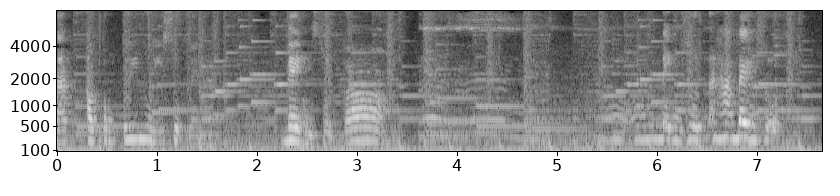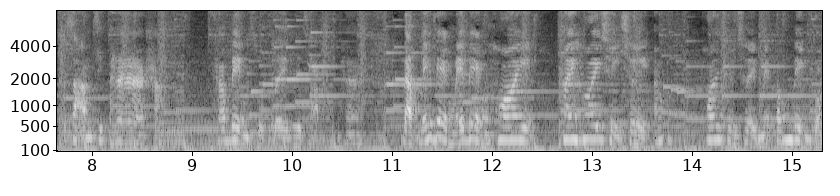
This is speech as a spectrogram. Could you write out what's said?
สัก เอาตรงตุ้ยนุ้ยสุดเลยนะ เบ่งสุดก็ เบ่งสุดนะคะ เบ่งสุด 35 ค่ะ ถ้าเบ่งสุดเลยคือ 35 แบบไม่เบ่งไม่เบ่งห้อย ห้อยห้อยเฉยเฉยๆอ้า ห้อยเฉยๆ ไม่ต้องเบ่งก็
